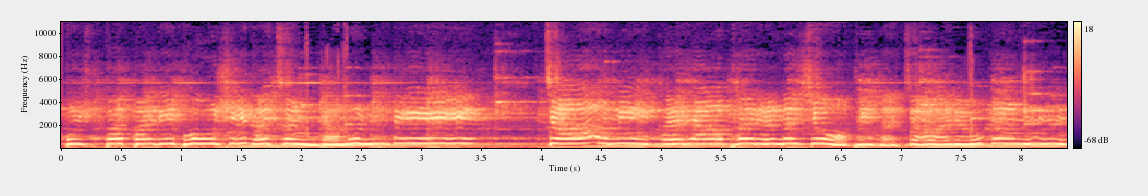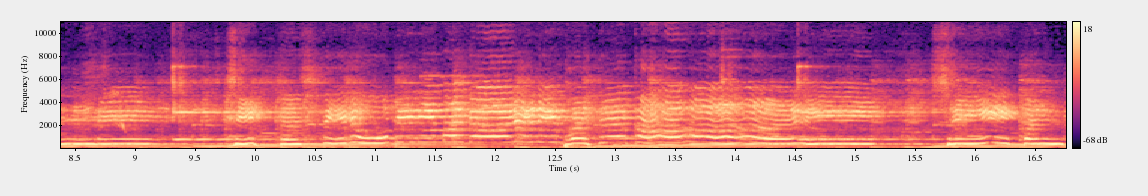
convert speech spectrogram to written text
സാമ്പേയ പുഷ്പ പരിഭൂഷിത ചണ്ഡമുണ്ടേ ചാമീകരാഭരണ ശോഭിത ചാരുകണ്ടേ ചിത്തസ്ഥിരൂപിണി മദാരിണി ഭദ്രകാളി ശ്രീകണ്ഠ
